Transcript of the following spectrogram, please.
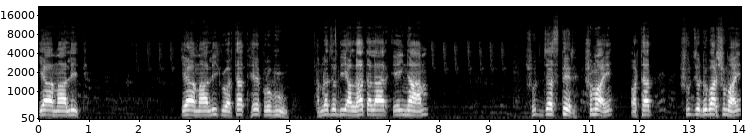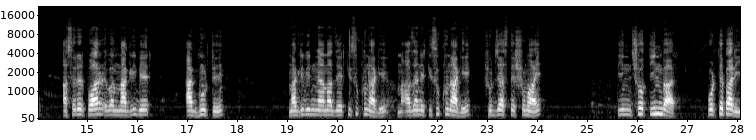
ইয়া মালিক। ইয়া মালিক অর্থাৎ হে প্রভু। আমরা যদি আল্লাহ তালার এই নাম সূর্যাস্তের সময়, অর্থাৎ সূর্য ডোবার সময়, আসরের পর এবং মাগরিবের আগ মুহূর্তে মাগরিবির নামাজের কিছুক্ষণ আগে আজানের কিছুক্ষণ আগে সূর্যাস্তের সময় তিনশো তিনবার পড়তে পারি।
